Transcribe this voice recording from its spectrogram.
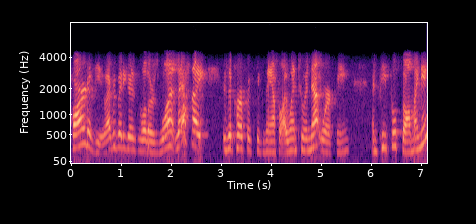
part of you. Everybody goes, well, there's one. Last night is a perfect example. I went to a networking and people saw my name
